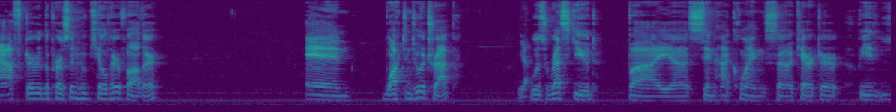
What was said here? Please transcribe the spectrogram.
after the person who killed her father and walked into a trap. Yeah. Was rescued by uh, Shin Ha Kyun's uh, character Lee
